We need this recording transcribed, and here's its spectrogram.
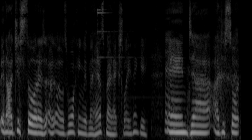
And I just thought, as I I was walking with my housemate, actually, thank you, and uh, I just thought,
